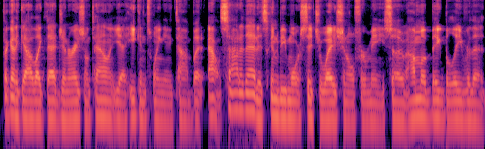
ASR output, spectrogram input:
if I got a guy like that, generational talent, yeah, he can swing anytime. But outside of that, it's going to be more situational for me. So I'm a big believer that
